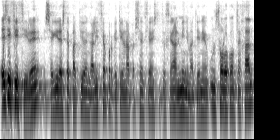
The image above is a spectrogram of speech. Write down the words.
es difícil ¿eh? seguir este partido en Galicia porque tiene una presencia institucional mínima, tiene un solo concejal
